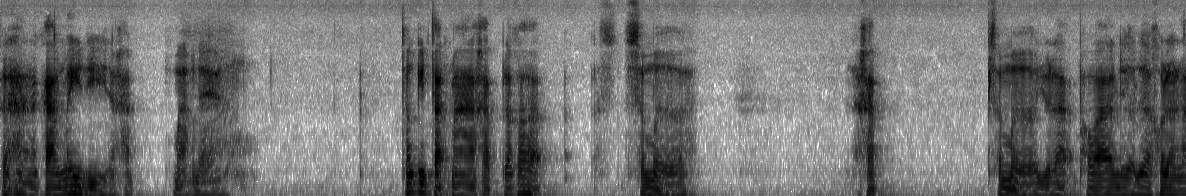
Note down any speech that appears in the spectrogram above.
สถานการณ์ไม่ดีนะครับ หมากแดง ต้องกินตัดมาครับ แล้วก็เสมอนะครับ เสมออยู่แล้วเพราะว่าเรือเรือคนละล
